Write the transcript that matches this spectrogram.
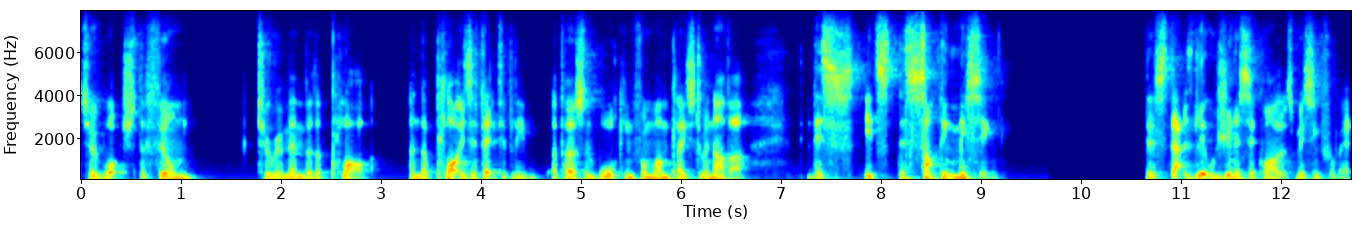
to watch the film to remember the plot, and the plot is effectively a person walking from one place to another, there's, it's, there's something missing. There's that little je ne sais quoi that's missing from it,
